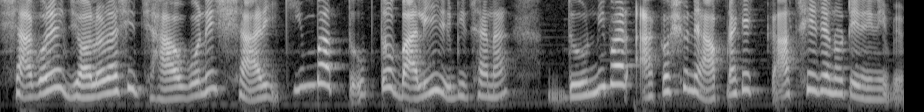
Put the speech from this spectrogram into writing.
সাগরের জলরাশি ঝাউবনের শাড়ি কিংবা তুপ্ত বালির বিছানা দুর্নিবার আকর্ষণে আপনাকে কাছে যেন টেনে নেবে।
